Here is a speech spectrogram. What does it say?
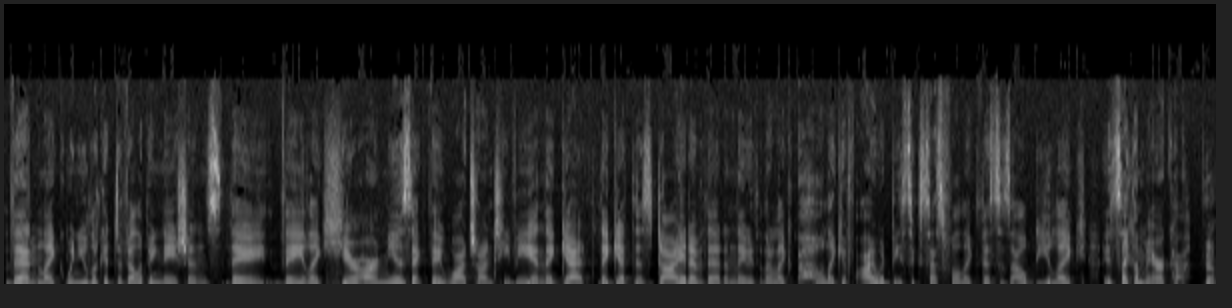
then like when you look at developing nations they they like hear our music they watch on tv and they get they get this diet of that and they they're like oh like if i would be successful like this is i'll be like it's like america Yeah,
